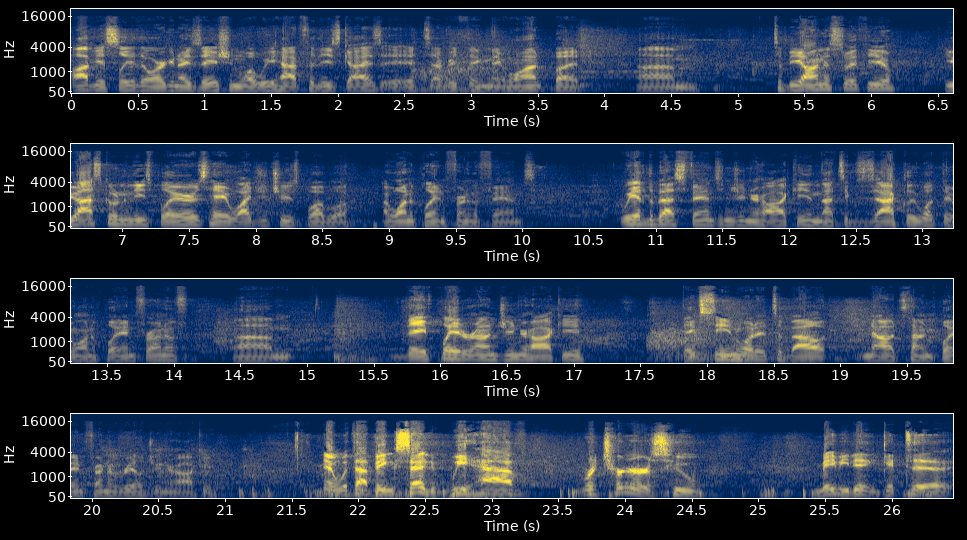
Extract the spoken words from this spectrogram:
obviously, the organization, what we have for these guys, it's everything they want. But um, to be honest with you, you ask one of these players, hey, why'd you choose Pueblo? I want to play in front of the fans. We have the best fans in junior hockey, and that's exactly what they want to play in front of. Um, they've played around junior hockey. They've seen what it's about. Now it's time to play in front of real junior hockey. And with that being said, we have returners who maybe didn't get to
